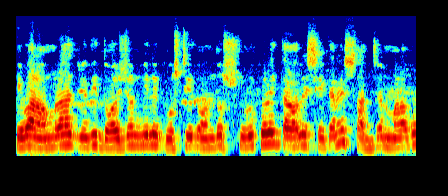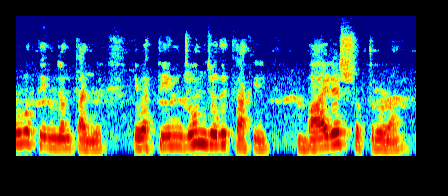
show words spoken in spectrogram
এবার আমরা যদি দশজন মিলে গোষ্ঠী দ্বন্দ্ব শুরু করি, তাহলে সেখানে সাতজন মারা পড়ব, তিনজন থাকবে। এবার তিনজন যদি থাকে, বাইরের শত্রুরা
